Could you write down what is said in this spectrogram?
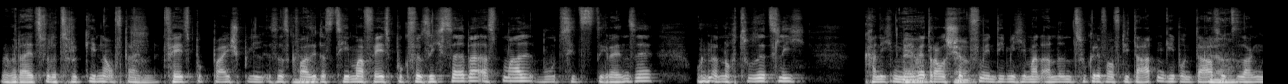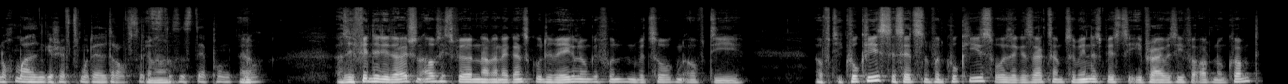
Wenn wir da jetzt wieder zurückgehen auf dein Facebook-Beispiel, ist es quasi ja. das Thema Facebook für sich selber erstmal. Wo sitzt die Grenze? Und dann noch zusätzlich kann ich einen Mehrwert ja, rausschöpfen, ja. indem ich jemand anderen Zugriff auf die Daten gebe und da sozusagen nochmal ein Geschäftsmodell draufsetze. Genau. Das ist der Punkt. Ja. Also ich finde, die deutschen Aufsichtsbehörden haben eine ganz gute Regelung gefunden, bezogen auf die auf die Cookies, das Setzen von Cookies, wo sie gesagt haben, zumindest bis die E-Privacy-Verordnung kommt.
